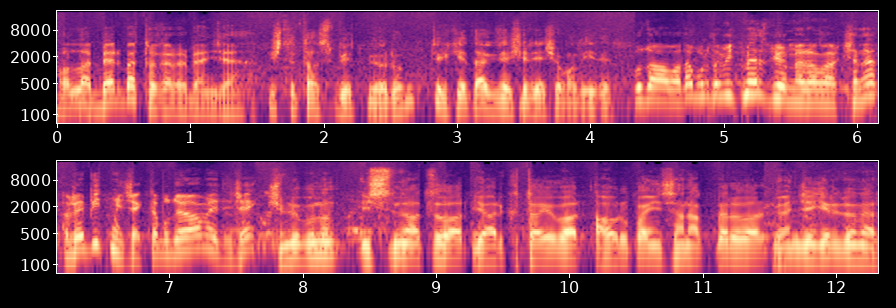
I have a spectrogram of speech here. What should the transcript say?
Vallahi berbat bir karar bence. Hiç de tasvip etmiyorum. Türkiye daha güzel şeyler yaşamalıydı. Bu davada burada bitmez diyor Meral Akşener ve bitmeyecek de bu devam edecek. Şimdi bunun istinatı var, yargıtayı var, Avrupa İnsan Hakları var. Bence geri döner.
